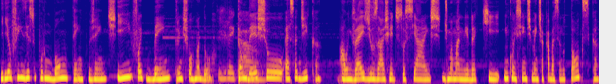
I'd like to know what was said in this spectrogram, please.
E eu fiz isso por um bom tempo, gente. E foi bem transformador. Que legal. Então deixo essa dica. Ao invés de usar as redes sociais de uma maneira que inconscientemente acaba sendo tóxica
